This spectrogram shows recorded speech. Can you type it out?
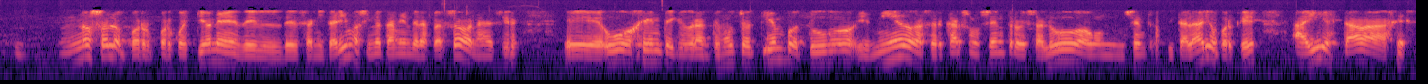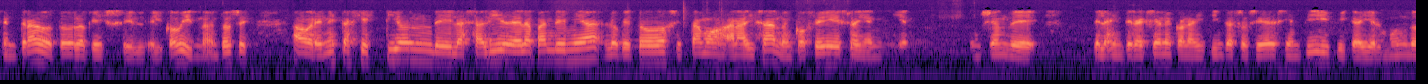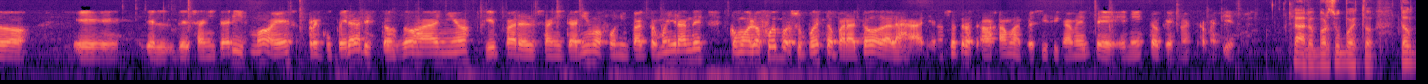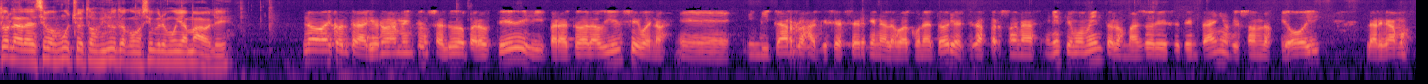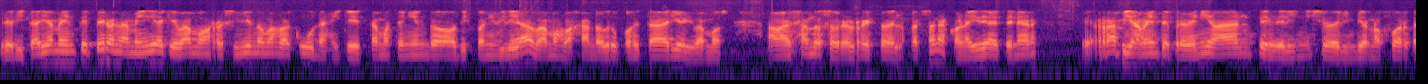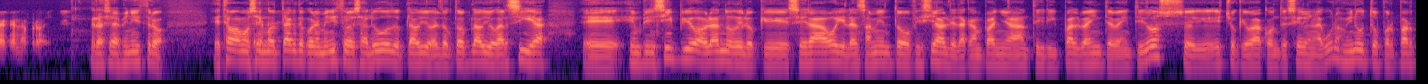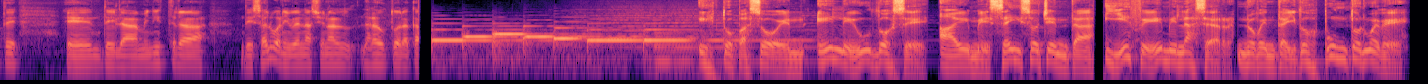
no solo por, por cuestiones del, del, sanitarismo, sino también de las personas. Es decir, eh, hubo gente que durante mucho tiempo tuvo eh, miedo de acercarse a un centro de salud a un centro hospitalario porque ahí estaba centrado todo lo que es el, el COVID, ¿no? Entonces, Ahora, en esta gestión de la salida de la pandemia, lo que todos estamos analizando en COFESA y en, función de, las interacciones con las distintas sociedades científicas y el mundo eh, del, sanitarismo es recuperar estos dos años que para el sanitarismo fue un impacto muy grande, como lo fue por supuesto para todas las áreas. Nosotros trabajamos específicamente en esto que es nuestro métier. Claro, por supuesto. Doctor, le agradecemos mucho estos minutos, como siempre, muy amable. No, al contrario, nuevamente un saludo para ustedes y para toda la audiencia y bueno, eh, invitarlos a que se acerquen a los vacunatorios, a esas personas en este momento, los mayores de 70 años, que son los que hoy largamos prioritariamente, pero en la medida que vamos recibiendo más vacunas y que estamos teniendo disponibilidad, vamos bajando grupos etarios y vamos avanzando sobre el resto de las personas con la idea de tener eh, rápidamente prevenido antes del inicio del invierno fuerte acá en la provincia. Gracias, ministro. Estábamos en contacto con el ministro de Salud, el doctor Claudio García, eh, en principio hablando de lo que será hoy el lanzamiento oficial de la campaña antigripal 2022, eh, hecho que va a acontecer en algunos minutos por parte eh, de la ministra de Salud a nivel nacional, la doctora Esto pasó en LU12, AM680 y FM Láser 92.9.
